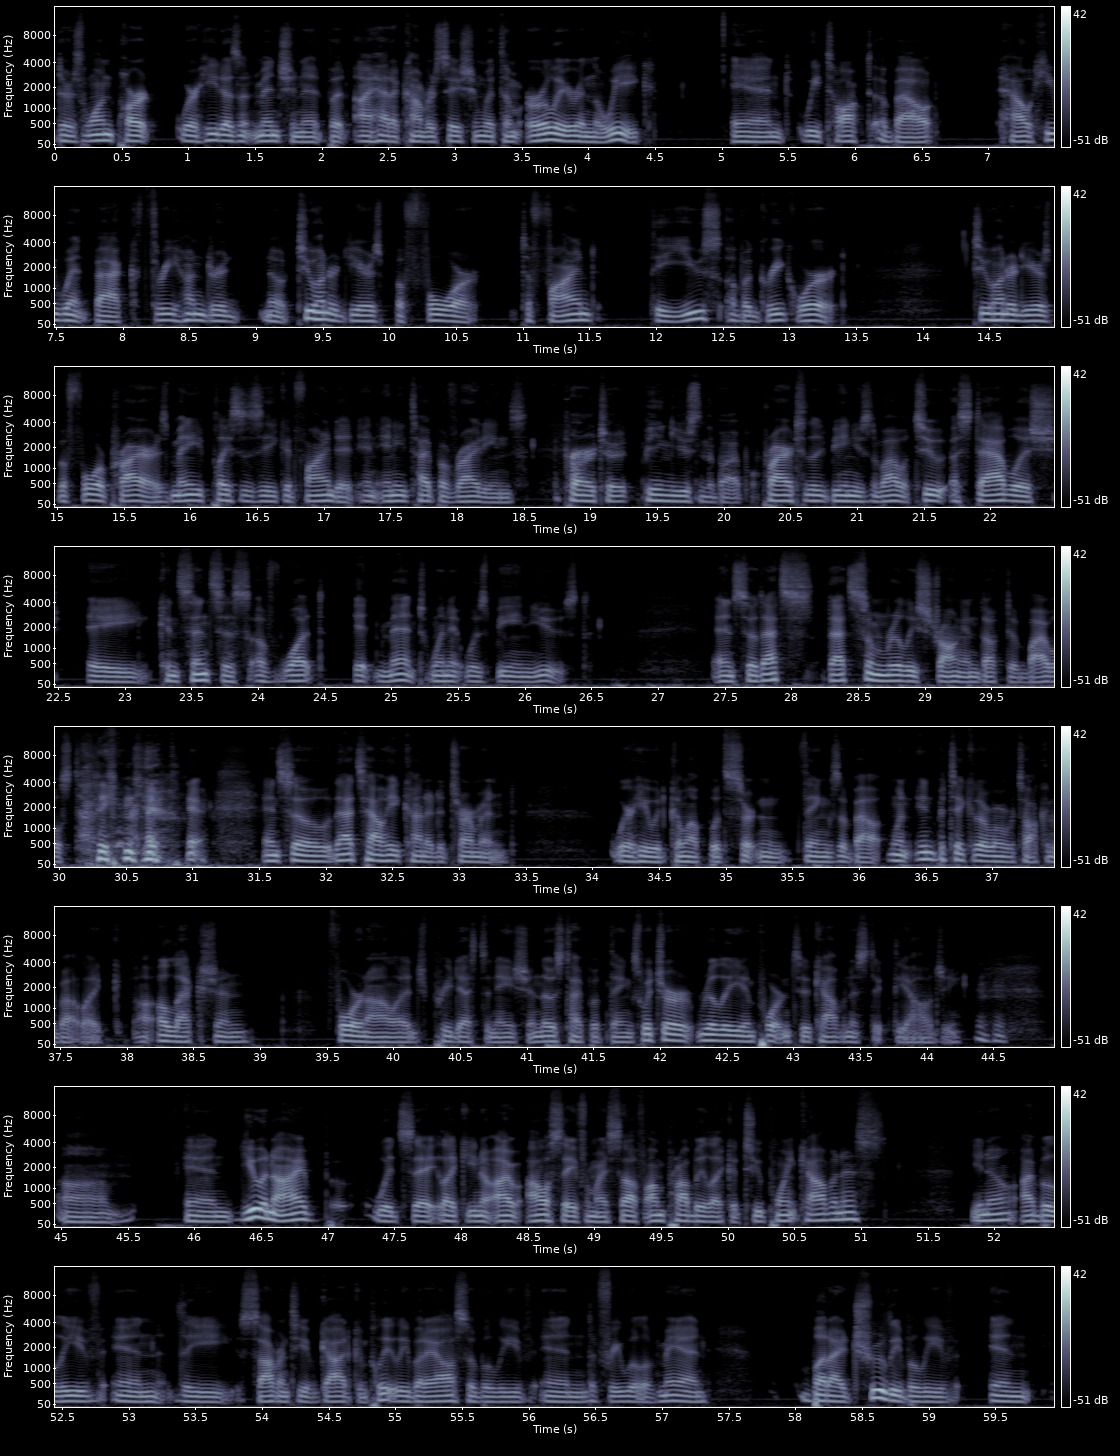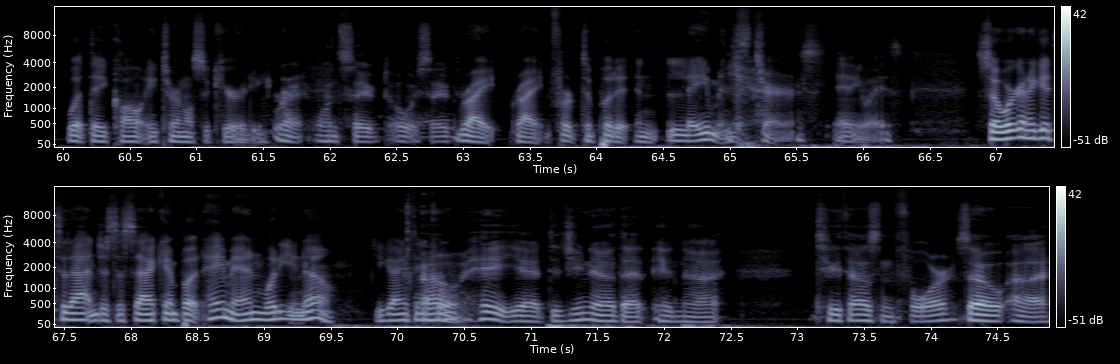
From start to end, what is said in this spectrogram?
there's one part where he doesn't mention it, but I had a conversation with him earlier in the week, and we talked about how he went back 300, no, 200 years before to find the use of a Greek word. 200 years before, prior, as many places as he could find it in any type of writings prior to it being used in the Bible. prior to the, being used in the Bible to establish a consensus of what it meant when it was being used. And so that's that's some really strong inductive Bible study right there. And so that's how he kind of determined where he would come up with certain things about when in particular when we're talking about like uh, election, foreknowledge, predestination, those type of things, which are really important to Calvinistic theology. Um, and you and I would say, like, you know, I, I'll say for myself, I'm probably like a two point Calvinist. You know, I believe in the sovereignty of God completely, but I also believe in the free will of man. But I truly believe in what they call eternal security. Right. Once saved, always saved. Right, right. For to put it in layman's terms, anyways. So we're gonna get to that in just a second. But hey, man, what do you know? You got anything Oh, cool? hey, yeah. Did you know that in uh, 2004, so uh,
